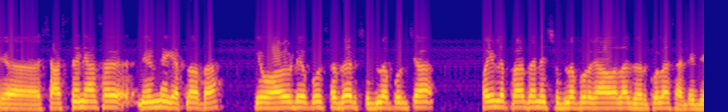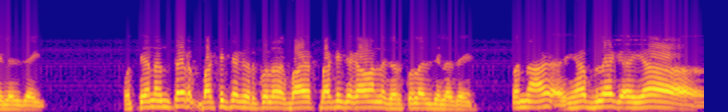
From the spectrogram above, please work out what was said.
या शासनाने असा निर्णय घेतला होता की वाळू डेपो सदर शिबलापूरच्या पहिलं प्राधान्य शिबलापूर गावाला घरकुलासाठी दिले जाईल. व त्यानंतर बाकीच्या घरकुला बा बाकीच्या गावांना घरकुलाला दिला जाईल. पण ह्या ब्लॅक ह्या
